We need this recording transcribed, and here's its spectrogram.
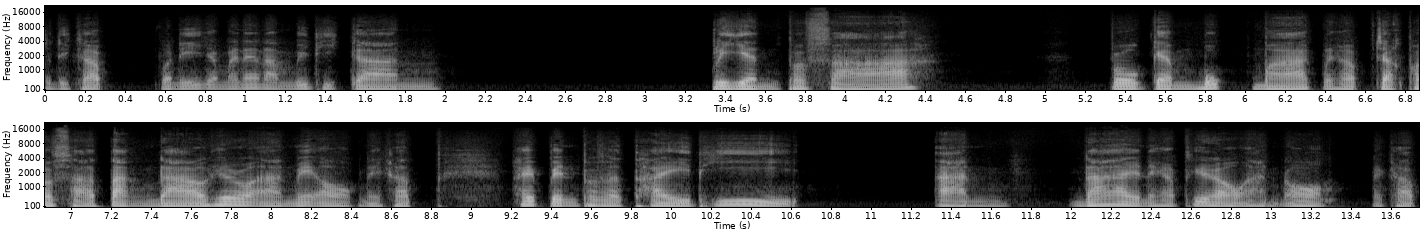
สวัสดีครับ วันนี้จะมาแนะนำวิธีการเปลี่ยนภาษาโปรแกรม Bookmark นะครับ จากภาษาต่างดาวที่เราอ่านไม่ออกนะครับ ให้เป็นภาษาไทยที่อ่านได้นะครับที่เราอ่านออกนะครับ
